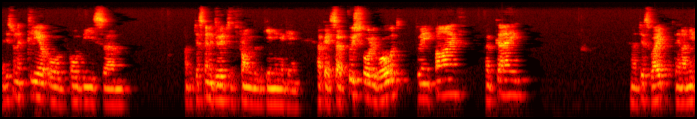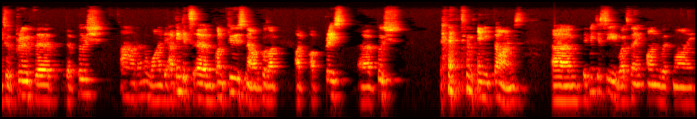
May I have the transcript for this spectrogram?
I just want to clear all all these. Um, I'm just going to do it from the beginning again. Okay, so push for reward 25. Okay. Now just wait. Then I need to approve the the push. Oh, I don't know why. I think it's um, confused now because I I, I pressed uh, push too many times. Um, let me just see what's going on with my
